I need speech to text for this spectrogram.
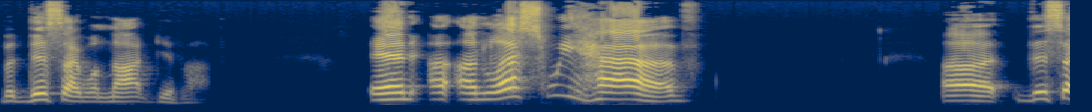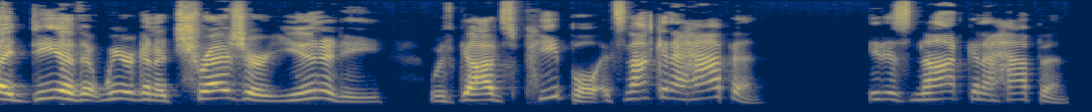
but this I will not give up." And uh, unless we have uh, this idea that we are going to treasure unity with God's people, it's not going to happen. It is not going to happen.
